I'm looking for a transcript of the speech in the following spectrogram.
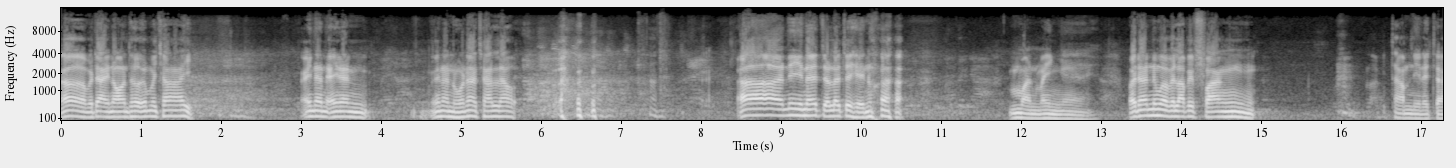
เออ ไม่ได้นอนเถอะไม่ใช่ ไอ้นั่นไอ้นั่นไอ้นั่นหัวหน้าชั้นแล้วอ่านี่นะจะเราจะเห็นว่า มันไม่ง่าย เพราะนั้นเมื่อเวลาไปฟังพระอภิธรรมนี่นะจ๊ะ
